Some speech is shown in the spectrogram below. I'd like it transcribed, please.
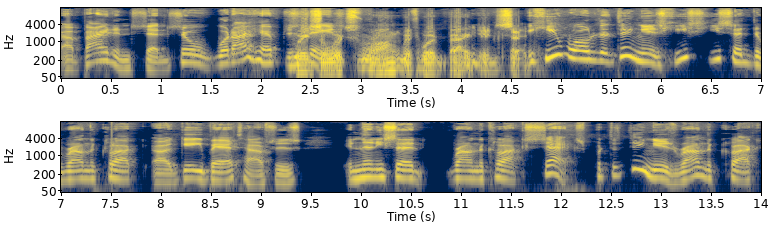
uh, Biden said. So what I have to Wait, say so is, what's wrong with what Biden said? he well the thing is he he said the round the clock uh, gay bathhouses, and then he said round the clock sex. But the thing is, round the clock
